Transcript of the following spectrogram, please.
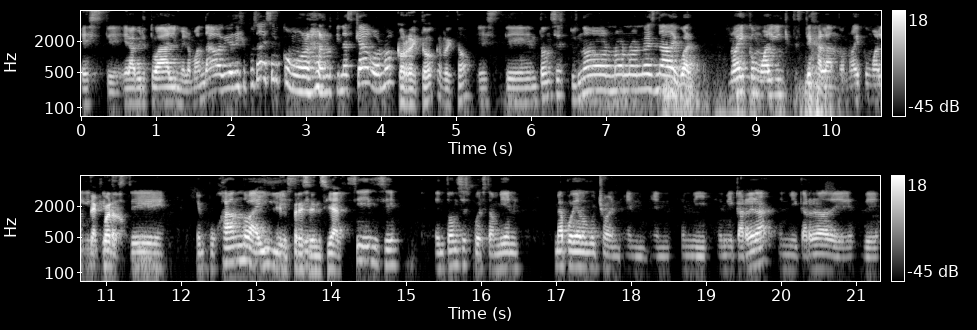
este, era virtual y me lo mandaba, y yo dije, pues ha de ser como las rutinas que hago, ¿no? Correcto, correcto. Este, entonces, pues no, no, no, no es nada igual. No hay como alguien que te esté jalando, no hay como alguien que te esté empujando ahí. El este, presencial. Sí, sí, sí. Entonces, pues también me ha apoyado mucho en, en, en, en mi, mi, carrera, en mi carrera de, de,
